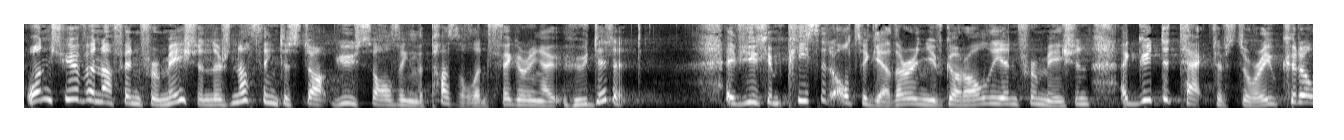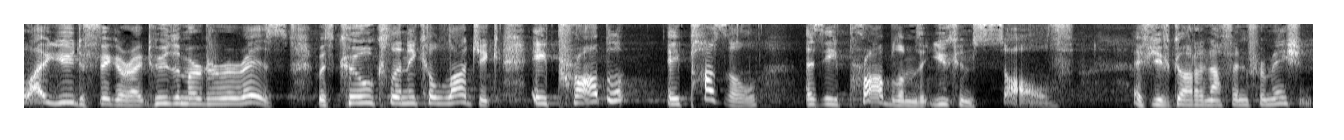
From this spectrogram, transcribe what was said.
Once you have enough information, there's nothing to stop you solving the puzzle and figuring out who did it. If you can piece it all together and you've got all the information, a good detective story could allow you to figure out who the murderer is with cool clinical logic. A problem, a puzzle is a problem that you can solve if you've got enough information.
